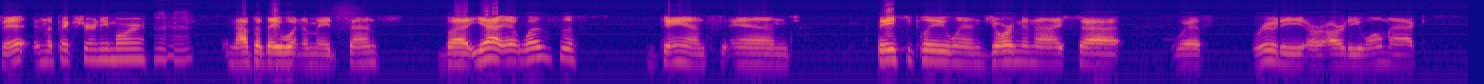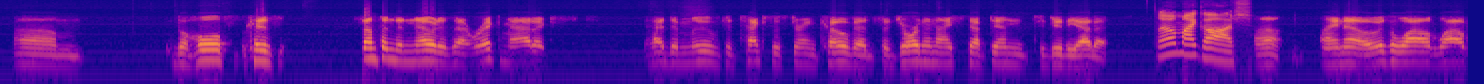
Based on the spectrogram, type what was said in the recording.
fit in the picture anymore Mm-hmm. not that they wouldn't have made sense, but yeah, it was this dance. And basically, when Jordan and I sat with Rudy or Artie Womack, um, the whole because something to note is that Rick Maddox had to move to Texas during COVID, so Jordan and I stepped in to do the edit. Oh my gosh. Uh, I know it was a wild, wild.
